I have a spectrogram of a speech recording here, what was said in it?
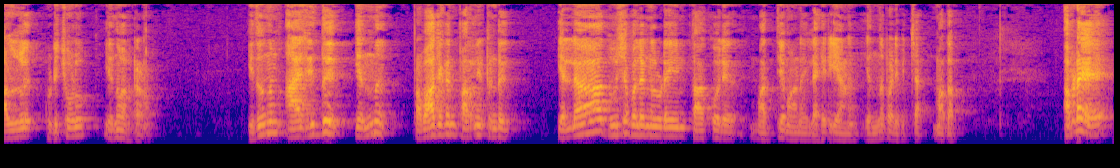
കള്ള് കുടിച്ചോളൂ? എന്ന് പറഞ്ഞിട്ടാണോ? ഇതൊന്നും അരുത് എന്ന് പ്രവാചകൻ പറഞ്ഞിട്ടുണ്ട് എല്ലാ ദൂഷ്യഫലങ്ങളുടെയും താക്കോൽ മദ്യമാണ് ലഹരിയാണ് എന്ന് പഠിപ്പിച്ച മതം. അവിടെ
